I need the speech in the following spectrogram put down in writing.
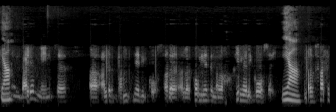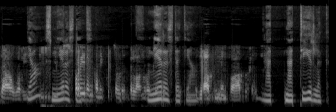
Ja. En, en baie mense uh hulle dank net die kos. Hulle hulle kom net en hulle gee net die kos uit. Ja. Dit gaan daaroor. Ja, is meer as dit. Spreiding van die voedsel is belangrik. Meer as dit, ja. Die algemeen waardigheid. Nat natuurlik,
